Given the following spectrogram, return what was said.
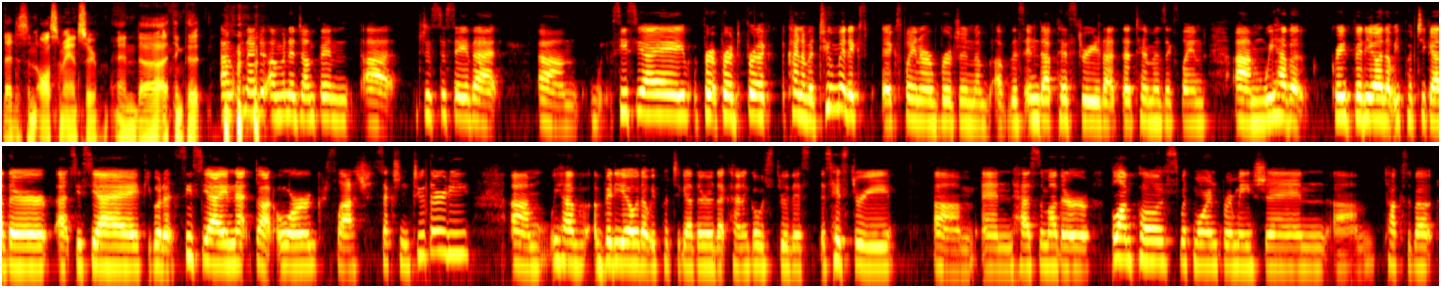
That is an awesome answer, and uh, I think that I'm, I, am going to jump in uh, just to say that um, CCIA for, for, for a kind of a two-minute ex- explainer version of, of this in-depth history that, that Tim has explained. Um, we have a great video that we put together at CCI. If you go to ccianet.org slash section 230, um, we have a video that we put together that kind of goes through this, this history um, and has some other blog posts with more information, um, talks about,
